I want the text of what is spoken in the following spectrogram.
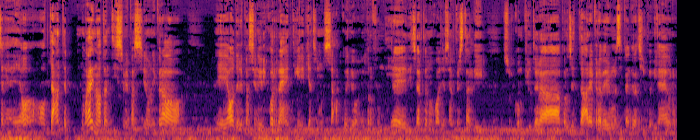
cioè, ho, ho, tante, magari non ho tantissime passioni, però eh, ho delle passioni ricorrenti che mi piacciono un sacco e che voglio approfondire e di certo non voglio sempre star lì sul computer a progettare per avere uno stipendio da 5.000 euro.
